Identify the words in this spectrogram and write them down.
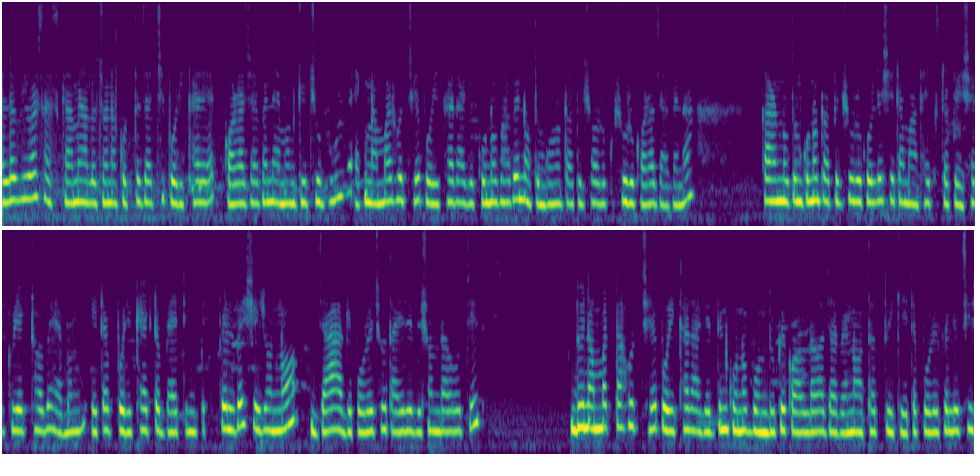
হ্যালো ভিউয়ার্স আজকে আমি আলোচনা করতে যাচ্ছি পরীক্ষায় করা যাবে না এমন কিছু ভুল। এক নাম্বার হচ্ছে পরীক্ষার আগে কোনোভাবে নতুন কোনো টপিক শুরু করা যাবে না। কারণ নতুন কোনো টপিক শুরু করলে সেটা মাথায় এক্সট্রা প্রেশার ক্রিয়েট হবে এবং এটা পরীক্ষায় একটা ব্যাড ইম্প্যাক্ট ফেলবে। সেজন্য যা আগে পড়েছো তাই রিভিশন দেওয়া উচিত। দুই নাম্বারটা হচ্ছে, পরীক্ষার আগের দিন কোনো বন্ধুকে কল দেওয়া যাবে না, অর্থাৎ তুই কি এটা পড়ে ফেলেছিস?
